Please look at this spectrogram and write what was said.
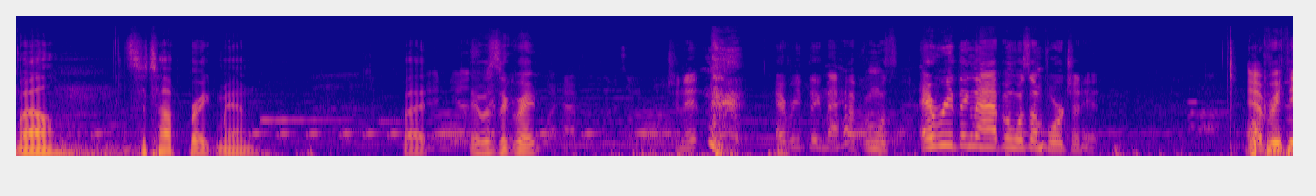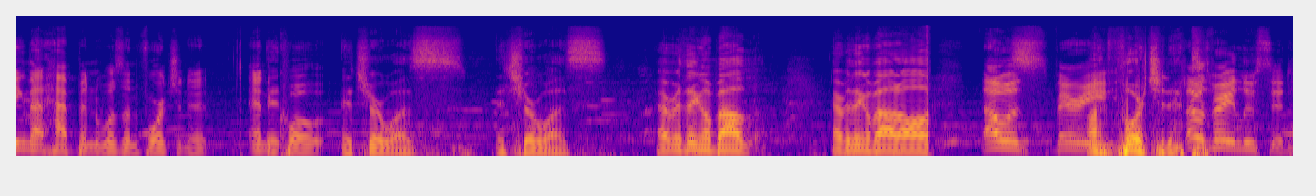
Well, it's a tough break, man. But yes, it was a great. everything what happened was unfortunate. everything that happened was everything that happened was unfortunate. Everything that happened was unfortunate. End It- quote. It sure was. It sure was. Everything about, everything about all That was very. unfortunate. That was very lucid.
